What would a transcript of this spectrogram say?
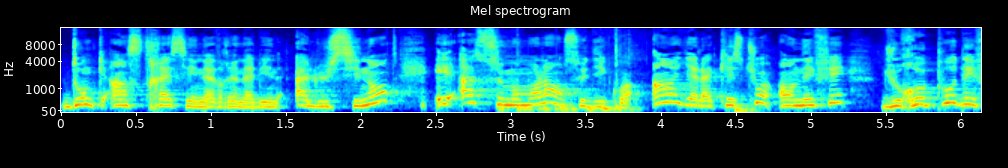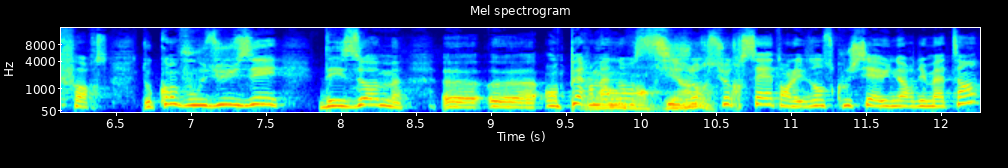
donc un stress et une adrénaline hallucinante. Et à ce moment-là, on se dit quoi? Un, il y a la question, en effet, du repos des forces. Donc quand vous usez des hommes euh, euh, en permanence, en 6 revient. jours sur 7, en les faisant se coucher à 1h du matin,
